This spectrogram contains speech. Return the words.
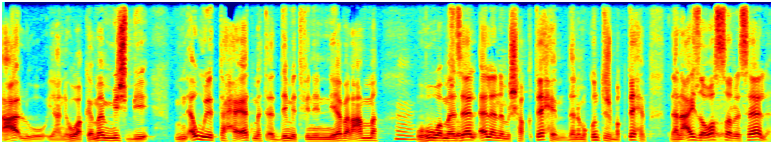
عقله يعني هو كمان مش بي من أول التحقيقات ما اتقدمت في النيابة العامة وهو ما زال قال أنا مش هقتحم ده أنا ما كنتش بقتحم ده أنا عايز أوصل رسالة.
